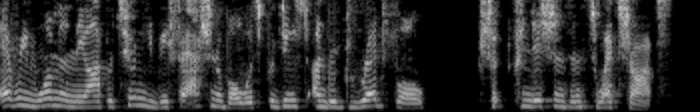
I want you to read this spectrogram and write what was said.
every woman the opportunity to be fashionable was produced under dreadful sh- conditions in sweatshops.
